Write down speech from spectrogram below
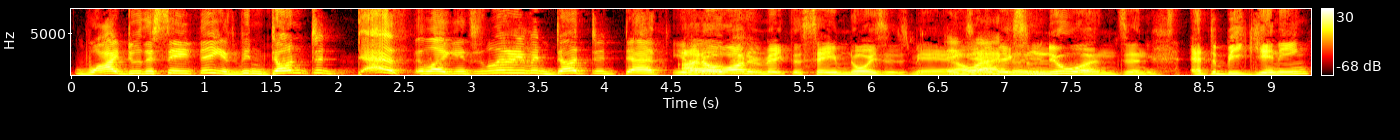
why do the same thing? It's been done to death. Like it's literally been done to death. You know? I don't want to make the same noises, man. I want to make some new ones. And at the beginning,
